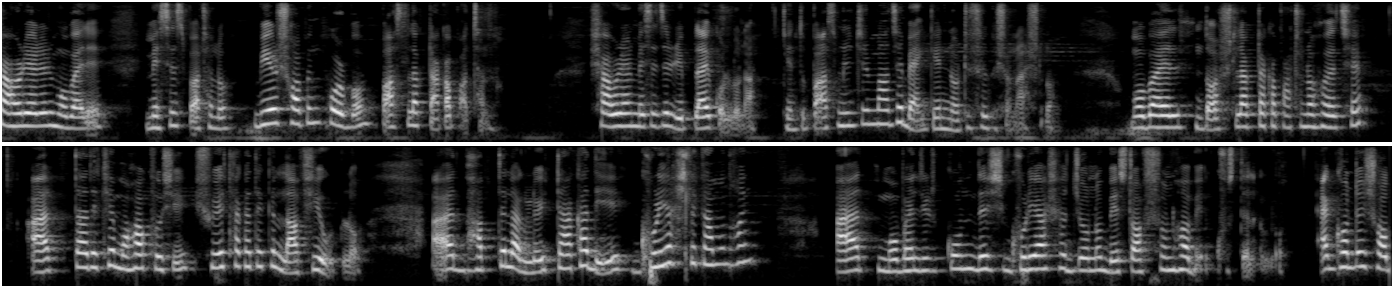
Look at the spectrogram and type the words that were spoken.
শাহরিয়ারের মোবাইলে মেসেজ পাঠালো, বিয়ের শপিং করব, পাঁচ লাখ টাকা পাঠান। শাহরিয়ার মেসেজে রিপ্লাই করল না, কিন্তু পাঁচ মিনিটের মাঝে ব্যাংকের নোটিফিকেশন আসলো। মোবাইল দশ লাখ টাকা পাঠানো হয়েছে, আর তা দেখে মহা খুশি, শুয়ে থাকা থেকে লাফিয়ে উঠল। আয়াত ভাবতে লাগল, এই টাকা দিয়ে ঘুরে আসলে কেমন হয়? আয়াত মোবাইলের কোন দেশ ঘুরে আসার জন্য বেস্ট অপশন হবে খুঁজতে লাগল। এক ঘন্টায় সব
